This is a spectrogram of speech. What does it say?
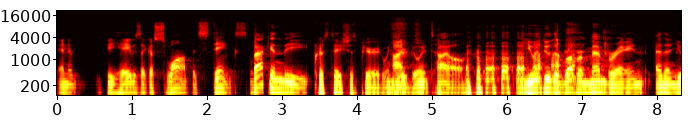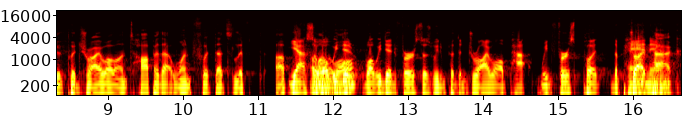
and it behaves like a swamp. It stinks. Back in the Cretaceous period, when you were doing tile, you would do the rubber membrane, and then you would put drywall on top of that one foot that's lift up. Yeah. So what we wall? did, what we did first was we'd put the drywall pat. We'd first put the pan Dry in. pack.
